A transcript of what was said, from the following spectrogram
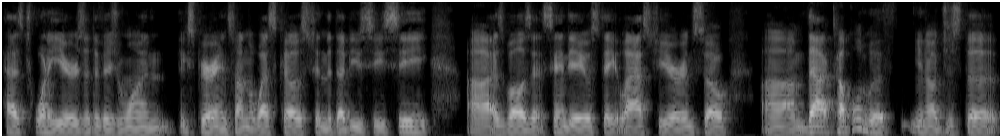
has 20 years of Division One experience on the West Coast in the WCC, uh, as well as at San Diego State last year. And so um, that coupled with you know just the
